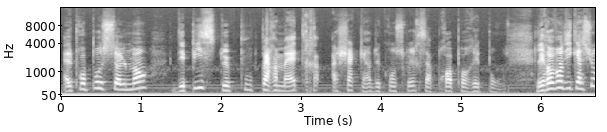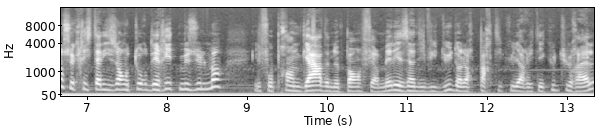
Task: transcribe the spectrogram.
elle propose seulement des pistes pour permettre à chacun de construire sa propre réponse. Les revendications se cristallisant autour des rites musulmans, il faut prendre garde à ne pas enfermer les individus dans leurs particularités culturelles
